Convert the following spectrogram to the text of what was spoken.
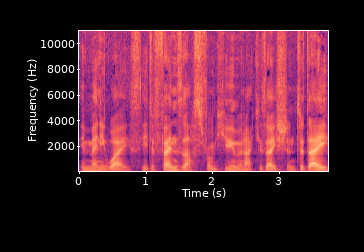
in many ways. He defends us from human accusation. Today,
